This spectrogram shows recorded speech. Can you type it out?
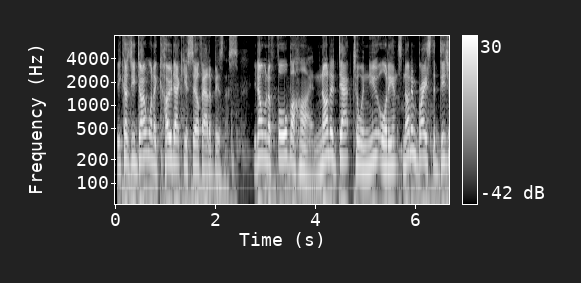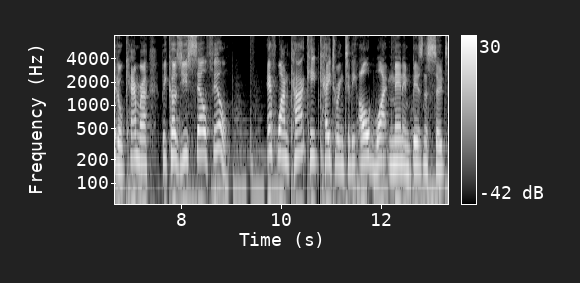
because you don't want to Kodak yourself out of business. You don't want to fall behind, not adapt to a new audience, not embrace the digital camera because you sell film. F1 can't keep catering to the old white men in business suits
